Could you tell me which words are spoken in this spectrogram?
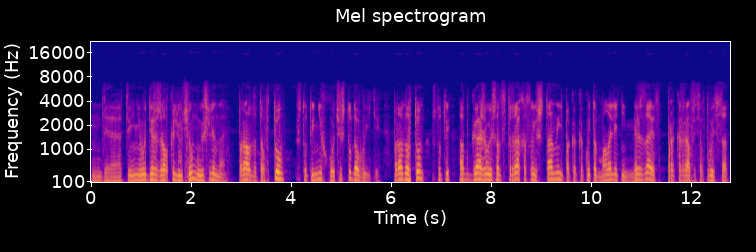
Да, ты не удержал ключ умышленно. Правда-то в том, что ты не хочешь туда выйти. Правда в том, что ты обгаживаешь от страха свои штаны, пока какой-то малолетний мерзавец, прокравшийся в твой сад,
